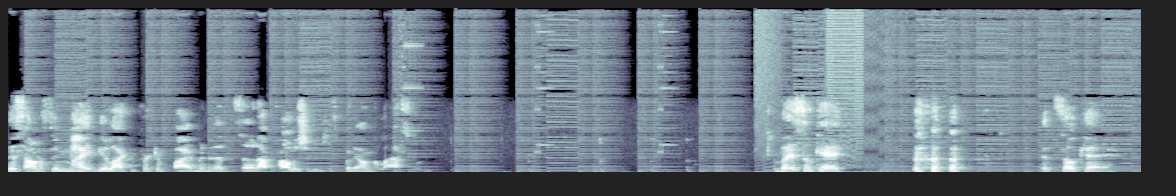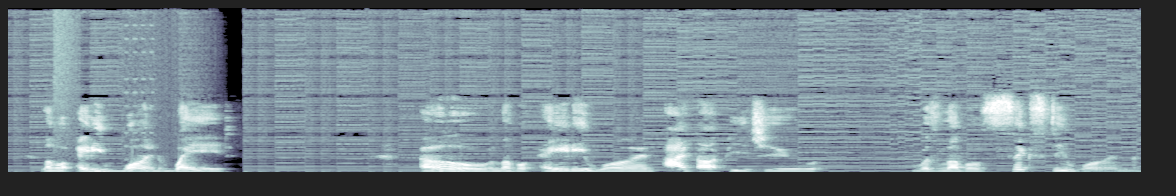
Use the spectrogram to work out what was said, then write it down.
This honestly might be like a freaking five minute episode. I probably should have just put it on the last one. But it's okay. it's okay. Level 81. Wait. Oh, level 81. I thought Pichu was level 61.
